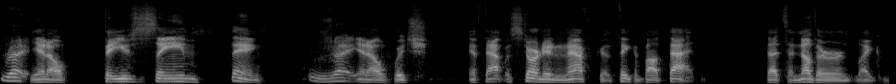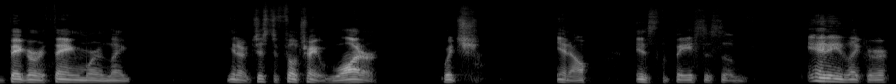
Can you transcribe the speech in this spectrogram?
right, You know, they use the same thing. right, You know, which if that was started in Africa, think about that. That's another like bigger thing where like, you know, just to filtrate water, which, you know, is the basis of any liquor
